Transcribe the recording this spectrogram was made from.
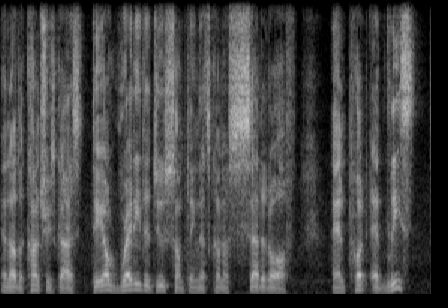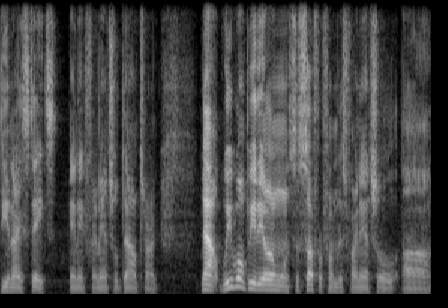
and other countries, guys. They are ready to do something that's going to set it off and put at least the United States in a financial downturn. Now, we won't be the only ones to suffer from this financial uh,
